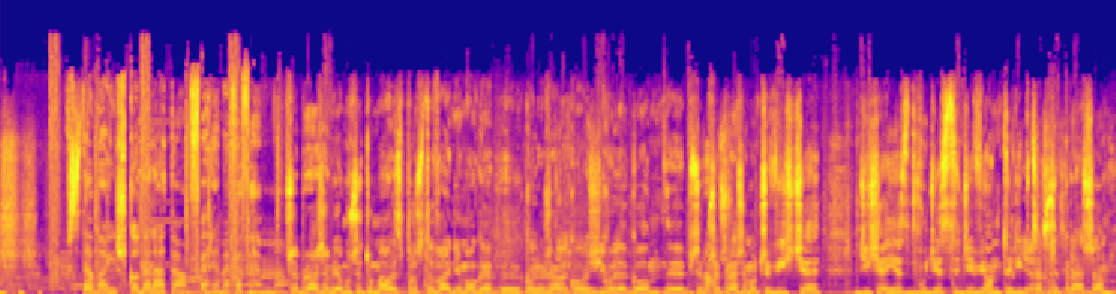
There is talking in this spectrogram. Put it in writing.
Wstawaj, szkoda lata w RMFFM. Przepraszam, ja muszę tu małe sprostowanie. Mogę, y, koleżanko tak, i prosimy. kolego? Y, Prze przepraszam oczywiście. Dzisiaj jest 29 lipca, przepraszam.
